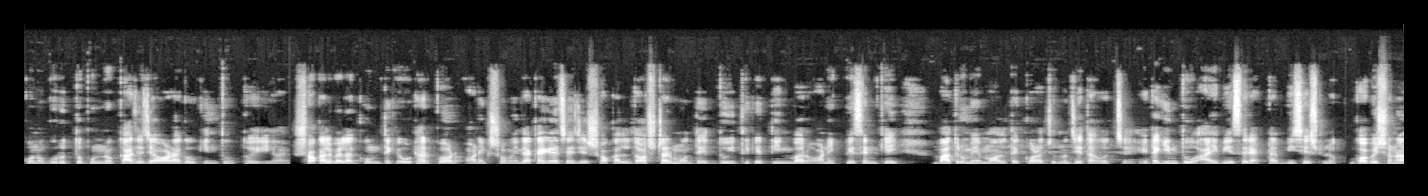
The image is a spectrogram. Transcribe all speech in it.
কোনো গুরুত্বপূর্ণ কাজে যাওয়ার আগেও কিন্তু তৈরি হয়। সকালবেলা ঘুম থেকে ওঠার পর অনেক সময় দেখা গেছে যে সকাল দশটার মধ্যে দুই থেকে তিনবার অনেক পেশেন্টকেই বাথরুমে মলত্যাগ করার জন্য যেতে হচ্ছে। এটা কিন্তু আইবিএস এর একটা বিশেষ লোক গবেষণা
